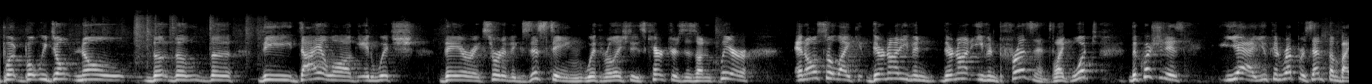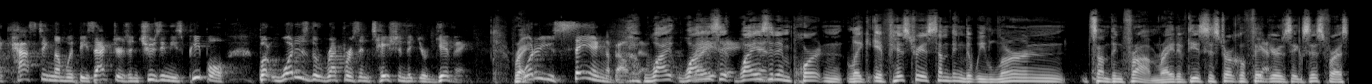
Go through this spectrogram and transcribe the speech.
but but we don't know the the the the dialogue in which they are sort of existing with relation to these characters is unclear and also like they're not even they're not even present like what the question is yeah, you can represent them by casting them with these actors and choosing these people, but what is the representation that you're giving? Right. What are you saying about them? Why why right? is it why and, is it important like if history is something that we learn something from, right? If these historical figures yeah. exist for us,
